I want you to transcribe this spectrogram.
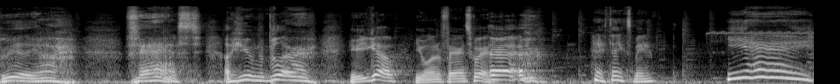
really are fast. A human blur. Here you go. You want it fair and square. hey, thanks, man. Yay!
